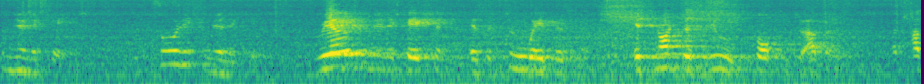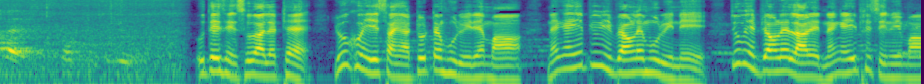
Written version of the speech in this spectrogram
communicate truly communicate real communication is a two-way business it's not just you talking to others but others talking to you ဦးသိန်းစိန်ဆိုရလက်ထက်လူခွင့်ရေးဆိုင်ရာတိုးတက်မှုတွေထဲမှာနိုင်ငံရေးပြုပြင်ပြောင်းလဲမှုတွေနဲ့ပြုပြင်ပြောင်းလဲလာတဲ့နိုင်ငံရေးဖြစ်စဉ်တွေမှာ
